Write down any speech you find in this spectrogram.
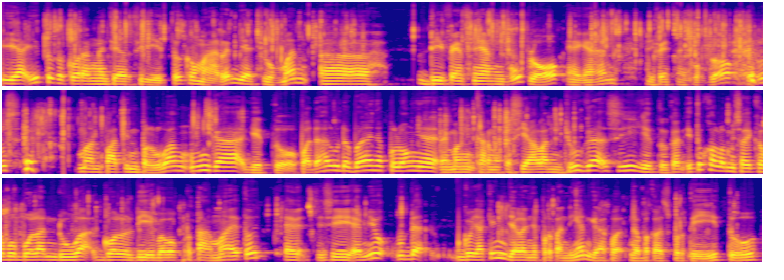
ya itu kekurangan Chelsea itu kemarin ya cuman eh defense-nya yang goblok ya kan? Defense-nya goblok terus manfaatin peluang enggak gitu. Padahal udah banyak peluangnya emang karena kesialan juga sih gitu kan. Itu kalau misalnya kebobolan dua gol di babak pertama itu eh, si, MU udah gue yakin jalannya pertandingan nggak nggak bakal seperti itu.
